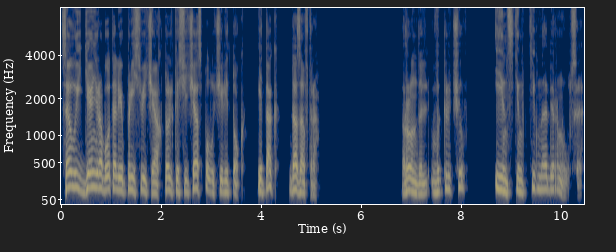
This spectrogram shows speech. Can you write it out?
Целый день работали при свечах, только сейчас получили ток. Итак, до завтра. Рондель выключил и инстинктивно обернулся.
